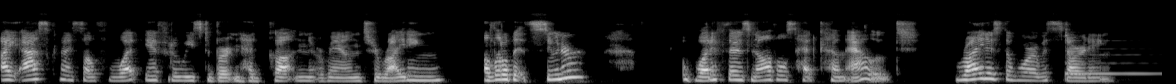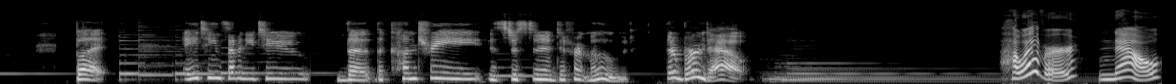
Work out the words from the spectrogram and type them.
I ask myself, what if Ruiz de Burton had gotten around to writing a little bit sooner? What if those novels had come out right as the war was starting? But 1872, the the country is just in a different mood. They're burned out. However, now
